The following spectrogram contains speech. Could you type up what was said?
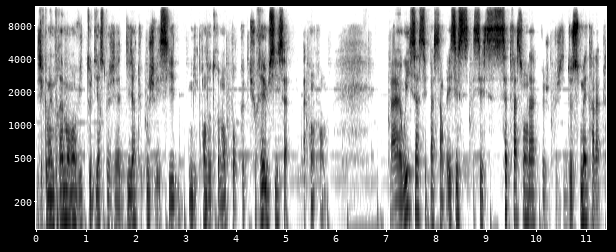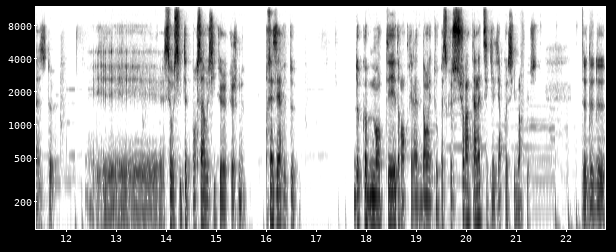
j'ai quand même vraiment envie de te dire ce que j'ai à te dire, du coup, je vais essayer de m'y prendre autrement pour que tu réussisses à, comprendre. Bah oui, ça, c'est pas simple. Et c'est cette façon-là que, je, dis, de se mettre à la place d'eux. Et c'est aussi peut-être pour ça aussi que, que, je me préserve de, de commenter, de rentrer là-dedans et tout, parce que sur Internet, c'est quasi impossible en plus de,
